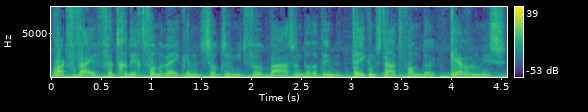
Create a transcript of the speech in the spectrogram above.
kwart voor vijf, het gedicht van de week. En het zult u niet verbazen dat het in het teken staat van de kermis.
